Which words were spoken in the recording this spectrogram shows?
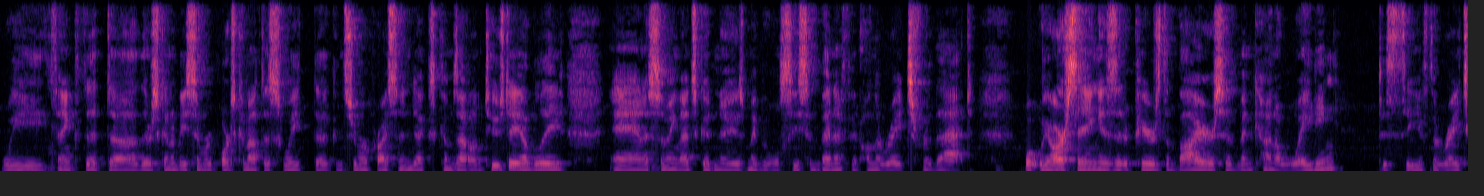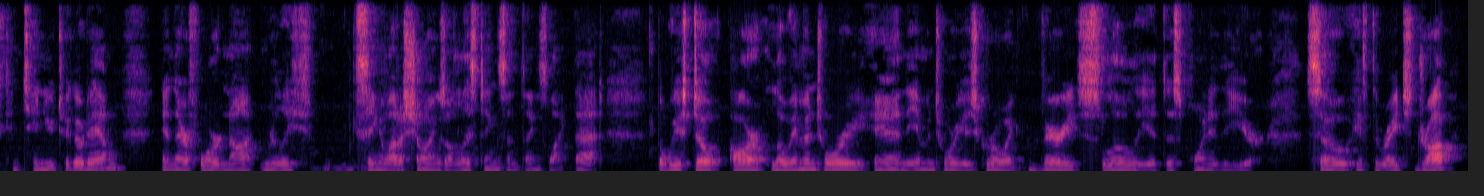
We think that uh, there's going to be some reports come out this week. The consumer price index comes out on Tuesday, I believe. And assuming that's good news, maybe we'll see some benefit on the rates for that. What we are seeing is it appears the buyers have been kind of waiting to see if the rates continue to go down and therefore not really seeing a lot of showings on listings and things like that. But we still are low inventory and the inventory is growing very slowly at this point of the year. So if the rates drop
